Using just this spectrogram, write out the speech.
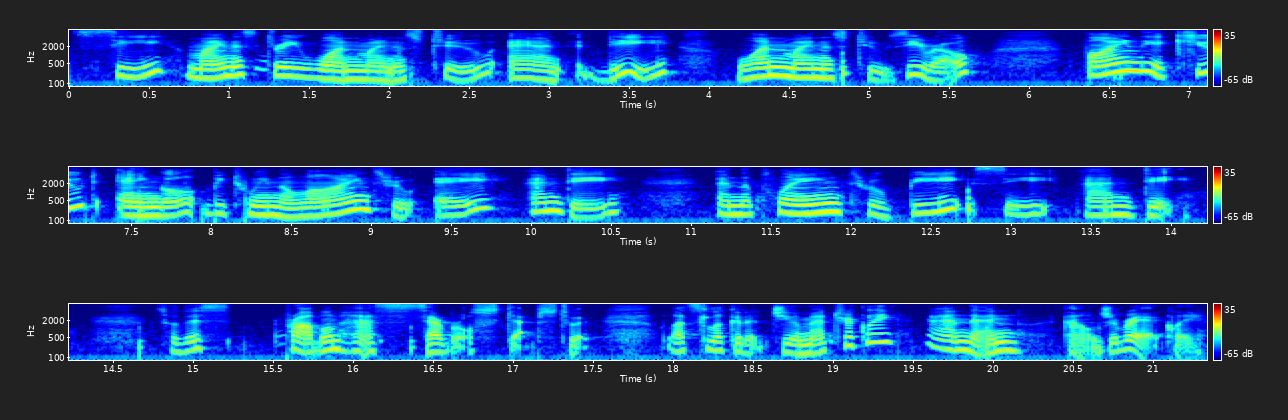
C, minus 3, 1, minus 2, and D, 1, minus 2, 0, find the acute angle between the line through A and D and the plane through B, C, and D. So this problem has several steps to it. Let's look at it geometrically and then algebraically.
